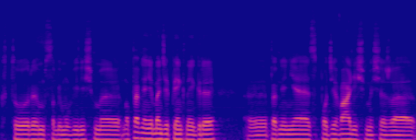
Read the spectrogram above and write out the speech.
którym sobie mówiliśmy, no pewnie nie będzie pięknej gry, e, pewnie nie spodziewaliśmy się, że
